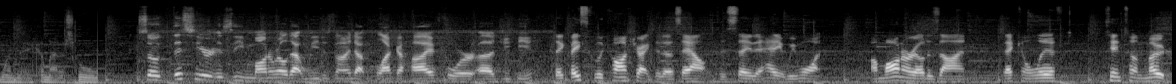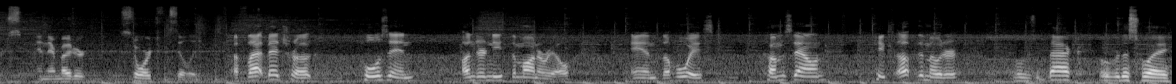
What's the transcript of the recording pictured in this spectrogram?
when they come out of school. So this here is the monorail that we designed at Palatka High for uh, GP. They basically contracted us out to say that, hey, we want a monorail design that can lift 10-ton motors in their motor storage facility. A flatbed truck pulls in underneath the monorail and the hoist comes down, picks up the motor, moves it back over this way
